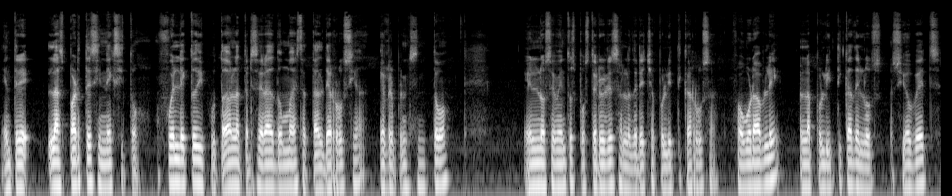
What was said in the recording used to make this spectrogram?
entre las partes sin éxito, fue electo diputado en la Tercera Duma Estatal de Rusia y representó en los eventos posteriores a la derecha política rusa, favorable a la política de los soviets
